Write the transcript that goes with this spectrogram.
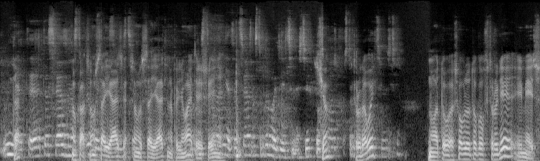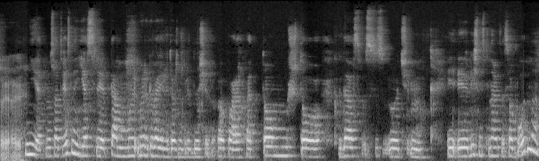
Нет, Так? это связано Ну с как, трудовой самостоятельно, самостоятельно принимает решение. Нет, это связано с трудовой деятельностью. С чем? С Трудовой? деятельностью. Ну а то свобода только в труде имеется. э, Нет, ну, соответственно, если там мы, мы же говорили тоже на предыдущих э, парах о том, что когда с- с- э, ч- м, и- и личность становится свободна,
